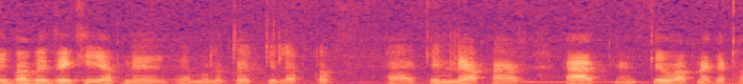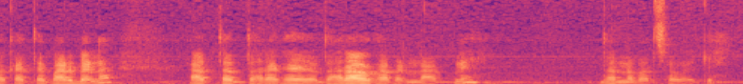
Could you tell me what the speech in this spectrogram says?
এইভাবে দেখেই আপনি মূলত একটি ল্যাপটপ কিনলে আপনার কেউ আপনাকে ঠকাতে পারবে না। অর্থাৎ ধরা ধরাও খাবেন না আপনি। ধন্যবাদ সবাইকে।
